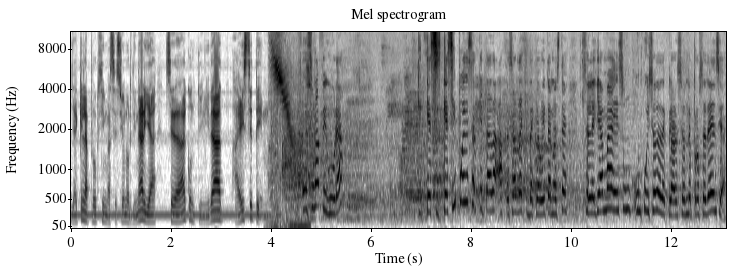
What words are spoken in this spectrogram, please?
ya que en la próxima sesión ordinaria se dará continuidad a este tema. Es una figura que, sí puede ser quitada a pesar de, que ahorita no esté. Se le llama, es un, juicio de declaración de procedencia.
